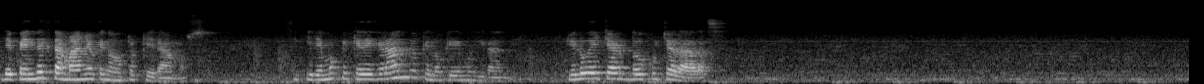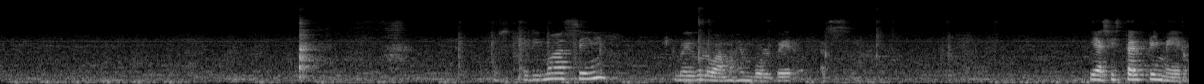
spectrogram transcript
Depende del tamaño que nosotros queramos. Si queremos que quede grande o que no quede muy grande. Yo le voy a echar dos cucharadas. Lo así, luego lo vamos a envolver así. Y así está el primero.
